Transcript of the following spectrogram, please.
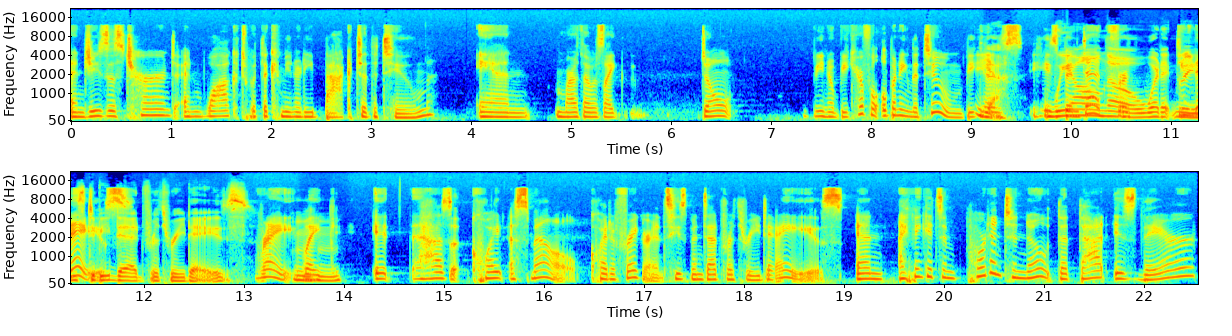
And Jesus turned and walked with the community back to the tomb. And Martha was like, Don't, you know, be careful opening the tomb because he's we been all dead know for what it means to be days." dead for three days. Right. Mm-hmm. Like it has a, quite a smell, quite a fragrance. He's been dead for three days. And I think it's important to note that that is there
